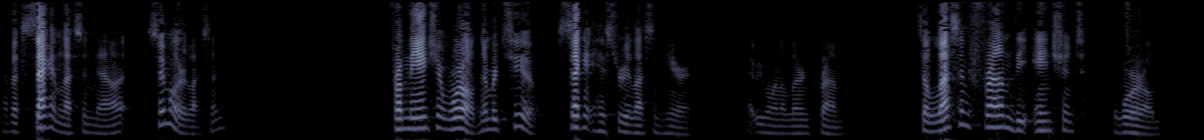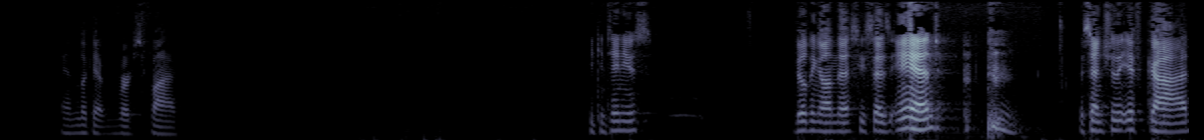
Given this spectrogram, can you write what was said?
have a second lesson now, a similar lesson, from the ancient world. Number two, second history lesson here that we want to learn from. It's a lesson from the ancient world and look at verse 5. He continues, building on this, he says, And, essentially, if God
